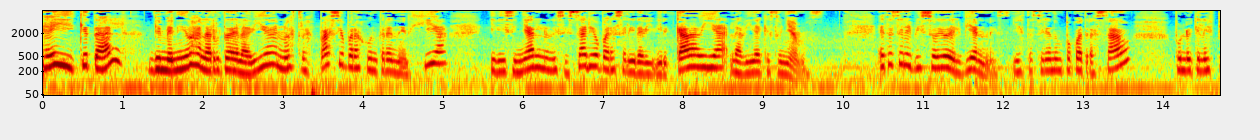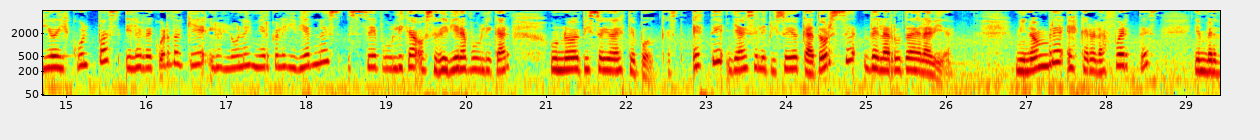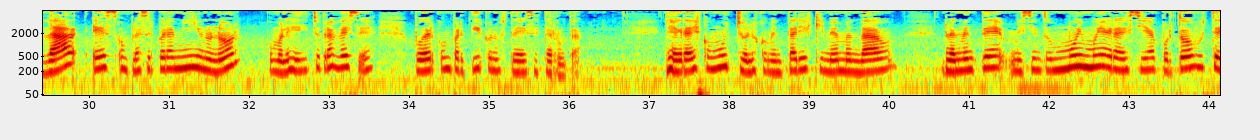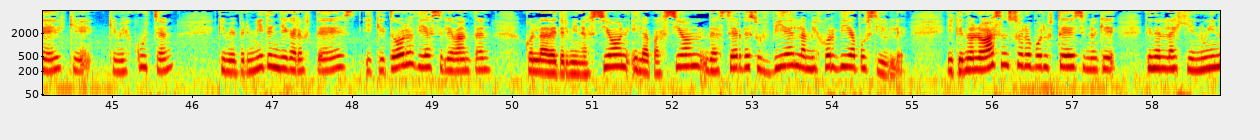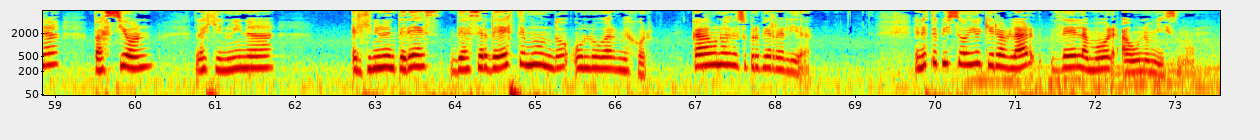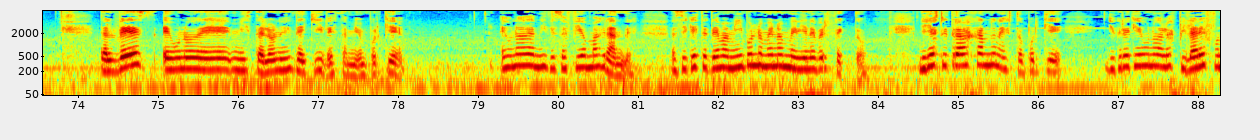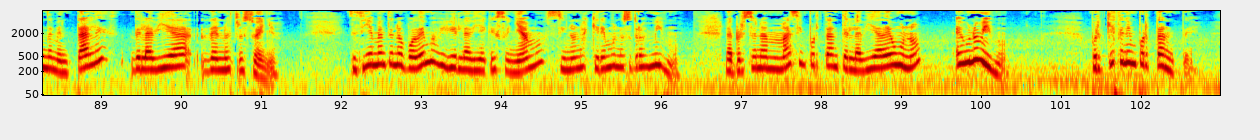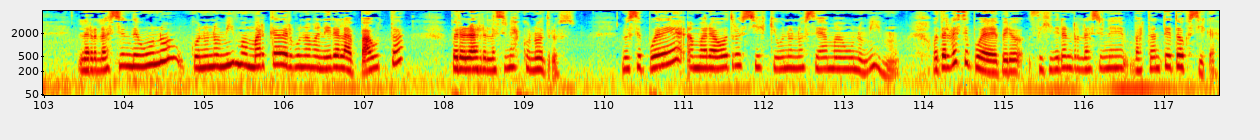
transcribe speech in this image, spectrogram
Hey, ¿qué tal? Bienvenidos a la Ruta de la Vida, nuestro espacio para juntar energía y diseñar lo necesario para salir a vivir cada día la vida que soñamos. Este es el episodio del viernes y está saliendo un poco atrasado, por lo que les pido disculpas y les recuerdo que los lunes, miércoles y viernes se publica o se debiera publicar un nuevo episodio de este podcast. Este ya es el episodio 14 de la Ruta de la Vida. Mi nombre es Carola Fuertes en verdad es un placer para mí y un honor, como les he dicho otras veces, poder compartir con ustedes esta ruta. Les agradezco mucho los comentarios que me han mandado. Realmente me siento muy, muy agradecida por todos ustedes que, que me escuchan, que me permiten llegar a ustedes y que todos los días se levantan con la determinación y la pasión de hacer de sus vidas la mejor vida posible y que no lo hacen solo por ustedes, sino que tienen la genuina pasión, la genuina el genuino interés de hacer de este mundo un lugar mejor, cada uno desde su propia realidad. En este episodio quiero hablar del amor a uno mismo. Tal vez es uno de mis talones de Aquiles también, porque es uno de mis desafíos más grandes. Así que este tema a mí por lo menos me viene perfecto. Yo ya estoy trabajando en esto porque yo creo que es uno de los pilares fundamentales de la vida de nuestros sueños. Sencillamente no podemos vivir la vida que soñamos si no nos queremos nosotros mismos. La persona más importante en la vida de uno es uno mismo. ¿Por qué es tan importante? La relación de uno con uno mismo marca de alguna manera la pauta para las relaciones con otros. No se puede amar a otros si es que uno no se ama a uno mismo. O tal vez se puede, pero se generan relaciones bastante tóxicas,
